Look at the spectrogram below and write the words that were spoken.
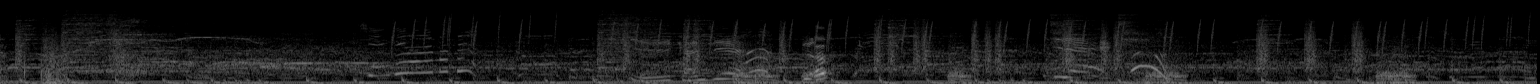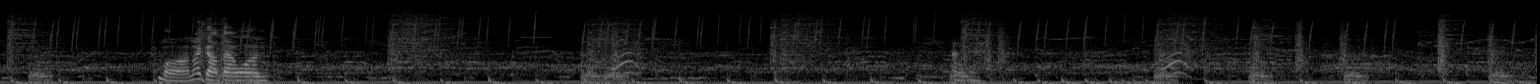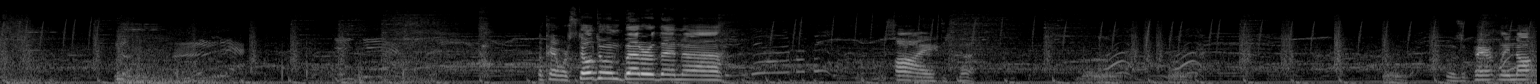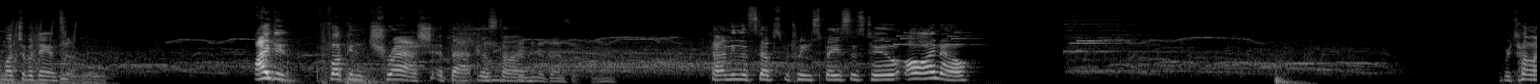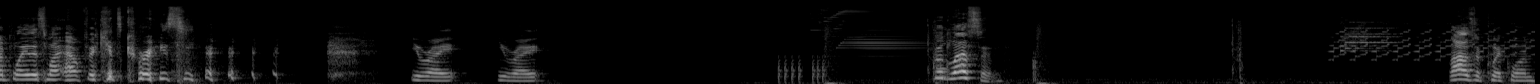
Still doing better than uh, Ai. It was apparently not much of a dancer. I did fucking trash at that this time. Timing the steps between spaces too. Oh, I know. Every time I play this, my outfit gets crazier. You're right. You're right. Good lesson. That was a quick one.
